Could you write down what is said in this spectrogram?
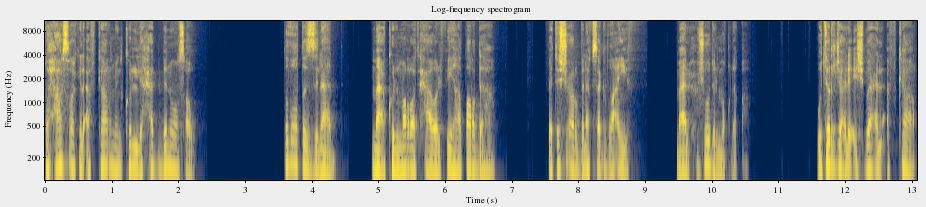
تحاصرك الأفكار من كل حدب وصوب. تضغط الزناد مع كل مرة تحاول فيها طردها فتشعر بنفسك ضعيف. مع الحشود المقلقة وترجع لإشباع الأفكار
